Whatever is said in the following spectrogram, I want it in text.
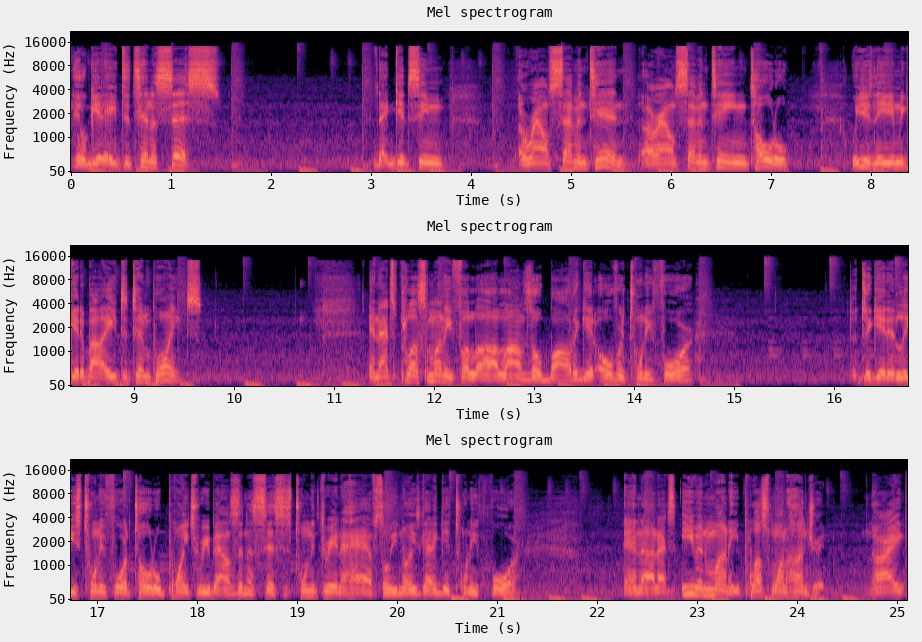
He'll get eight to 10 assists. That gets him around 710, around 17 total. We just need him to get about eight to 10 points. And that's plus money for uh, Ball to get over 24, to get at least 24 total points, rebounds, and assists. It's 23 and a half, so you know he's got to get 24. And uh, that's even money, plus 100. All right?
